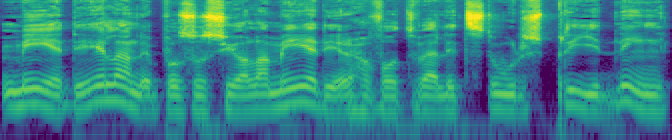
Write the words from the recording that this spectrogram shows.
meddelande på sociala medier har fått väldigt stor spridning.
